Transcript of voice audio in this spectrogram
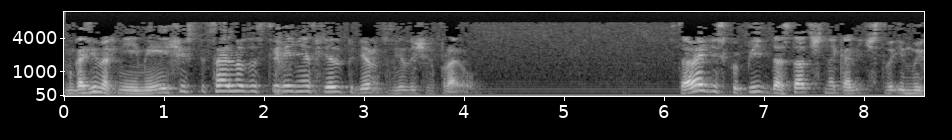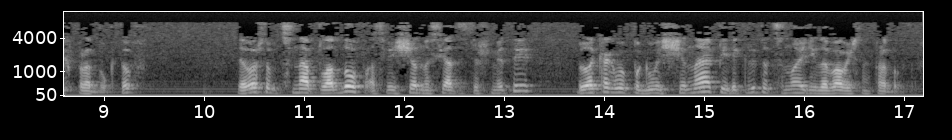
В магазинах, не имеющих специального удостоверения, следует придерживаться следующих правил. Старайтесь купить достаточное количество иных продуктов, для того, чтобы цена плодов, освященных святостью шметы, была как бы поглощена, перекрыта ценой этих добавочных продуктов.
